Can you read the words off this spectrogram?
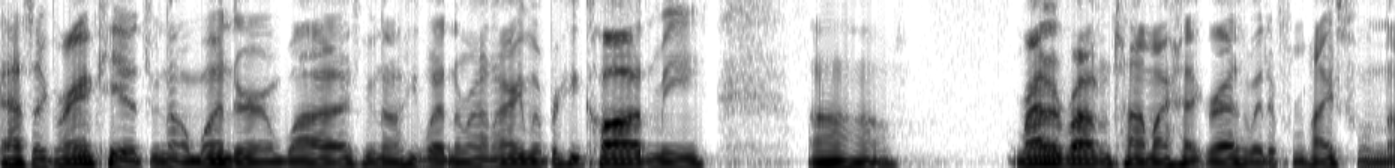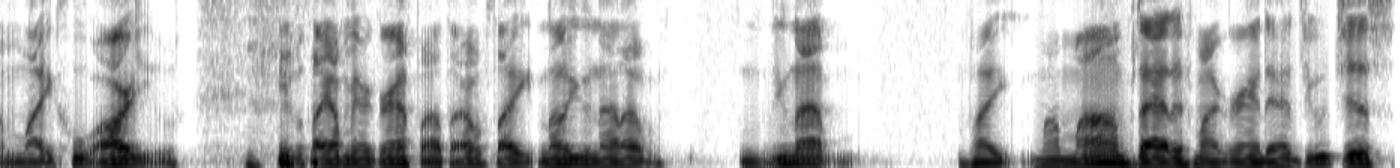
as a grandkid, you know, wondering why, you know, he wasn't around. I remember he called me um, right around the time I had graduated from high school, and I'm like, "Who are you?" He was like, "I'm your grandfather." I was like, "No, you're not. You're not. Like my mom's dad is my granddad. You just."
